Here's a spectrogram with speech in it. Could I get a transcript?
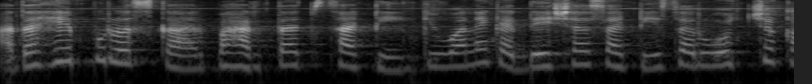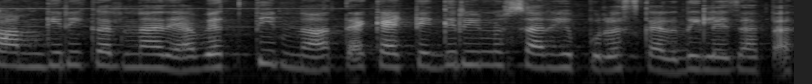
आता हे पुरस्कार भारतासाठी किंवा नाही का देशासाठी सर्वोच्च कामगिरी करणाऱ्या व्यक्तींना त्या कॅटेगरीनुसार हे पुरस्कार दिले जातात.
